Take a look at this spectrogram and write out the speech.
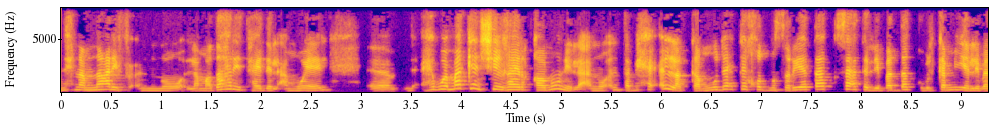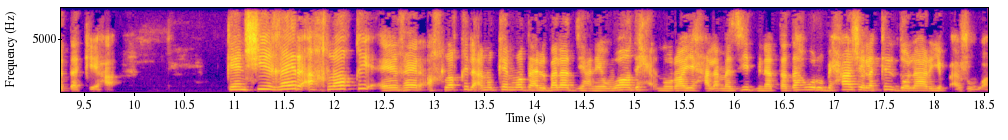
نحن بنعرف إنه لما ظهرت هيدي الأموال آه، هو ما كان شيء غير قانوني لأنه أنت بحق لك كمودع تاخذ مصرياتك ساعة اللي بدك وبالكميه اللي بدك إياها. كان شيء غير أخلاقي إيه غير أخلاقي؟ لأنه كان وضع البلد يعني واضح إنه رايح على مزيد من التدهور وبحاجة لكل دولار يبقى جوا.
